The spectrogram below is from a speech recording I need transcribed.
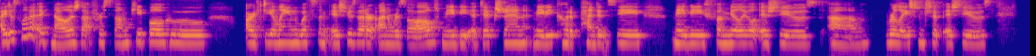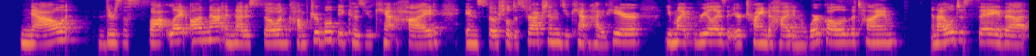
I just want to acknowledge that for some people who are dealing with some issues that are unresolved, maybe addiction, maybe codependency, maybe familial issues, um, relationship issues. Now there's a spotlight on that, and that is so uncomfortable because you can't hide in social distractions. You can't hide here. You might realize that you're trying to hide in work all of the time. And I will just say that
